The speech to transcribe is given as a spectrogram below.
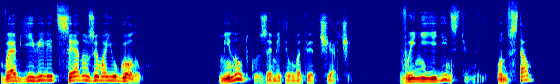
Вы объявили цену за мою голову». «Минутку», — заметил в ответ Черчилль. «Вы не единственный». Он встал,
